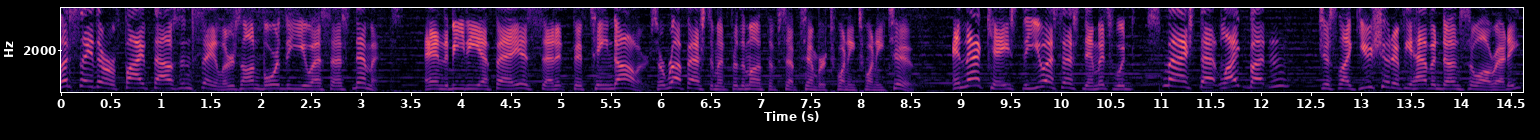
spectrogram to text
let's say there are 5,000 sailors on board the USS Nimitz, and the BDFA is set at $15, a rough estimate for the month of September 2022. In that case, the USS Nimitz would smash that like button, just like you should if you haven't done so already.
